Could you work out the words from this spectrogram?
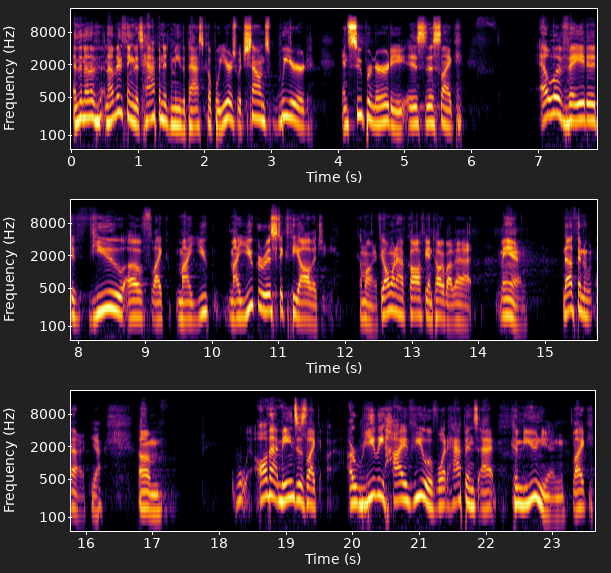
And then another, another thing that's happened to me the past couple years, which sounds weird and super nerdy, is this like elevated view of like my, my Eucharistic theology. Come on, if y'all want to have coffee and talk about that, man, nothing, uh, yeah. Um, all that means is like a really high view of what happens at communion. Like,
